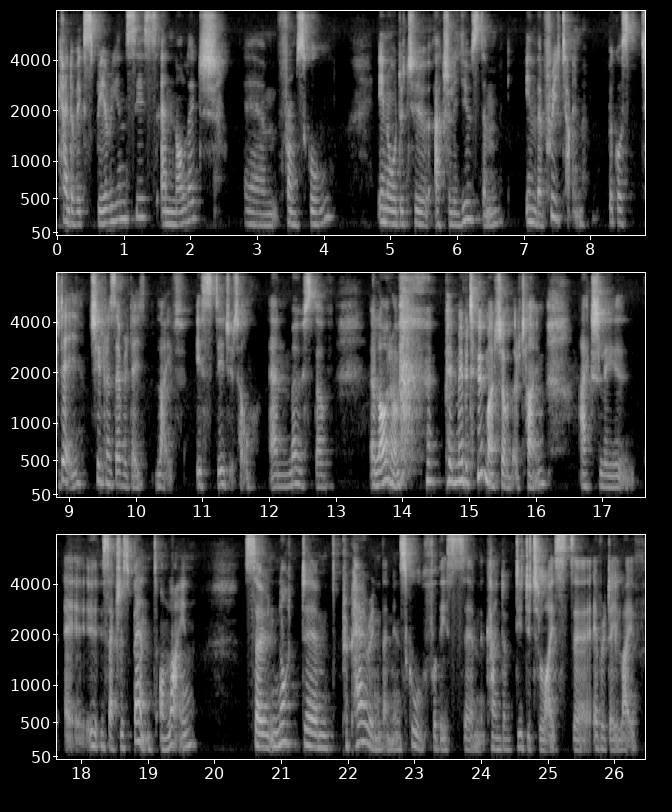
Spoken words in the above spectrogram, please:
kind of experiences and knowledge um, from school in order to actually use them in their free time. Because today children's everyday life is digital and most of a lot of maybe too much of their time actually uh, is actually spent online so, not um, preparing them in school for this um, kind of digitalized uh, everyday life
